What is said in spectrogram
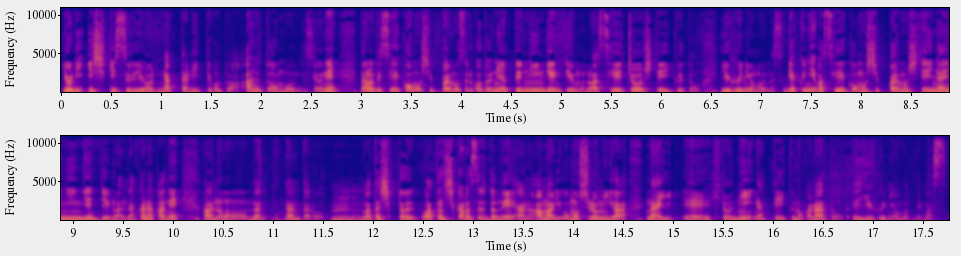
より意識するようになったりってことはあると思うんですよね。なので、成功も失敗もすることによって人間っていうものは成長していくというふうに思います。逆に言えば成功も失敗もしていない人間っていうのはなかなかね、あの、なん、なんだろう、うん、私と、私からするとね、あの、あまり面白みがない、えー、人になっていくのかな、というふうに思ってます。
